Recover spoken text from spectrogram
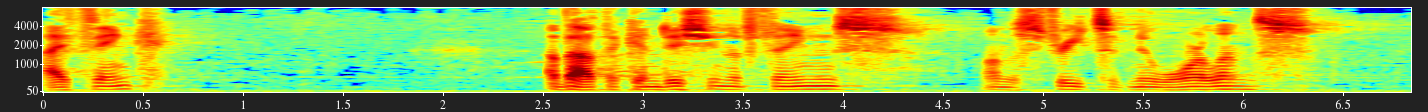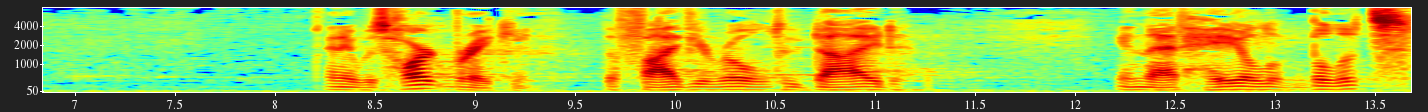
I think, about the condition of things on the streets of New Orleans. And it was heartbreaking, the five year old who died in that hail of bullets.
